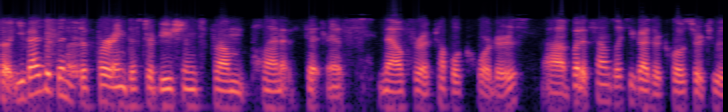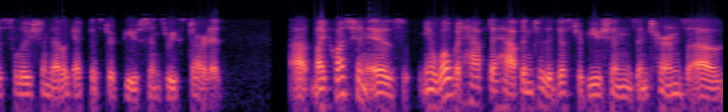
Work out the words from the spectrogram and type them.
So you guys have been deferring distributions from Planet Fitness now for a couple of quarters, uh, but it sounds like you guys are closer to a solution that'll get distributions restarted. Uh, my question is, you know, what would have to happen to the distributions in terms of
